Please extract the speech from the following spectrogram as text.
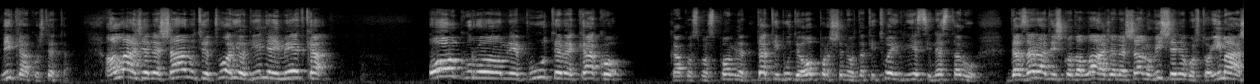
Nikako šteta. Allah je lešanu ti otvorio dijeljenje imetka ogromne puteve kako kako smo spominjali, da ti bude oprošeno, da ti tvoji grijesi nestanu, da zaradiš kod Allaha Đelešanu više nego što imaš.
